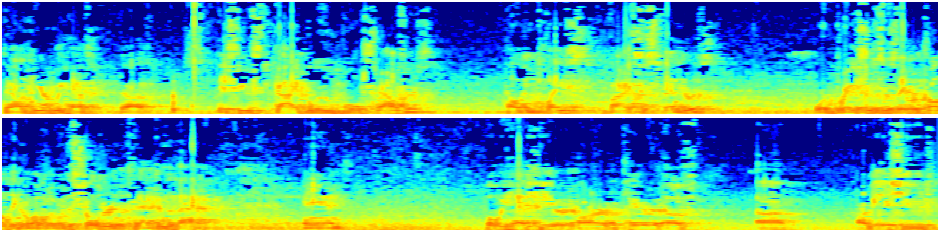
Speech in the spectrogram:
down here we have uh, issue sky blue wool trousers held in place by suspenders or braces as they were called. They go up over the shoulder and connect in the back. And what we have here are a pair of uh, Army issued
